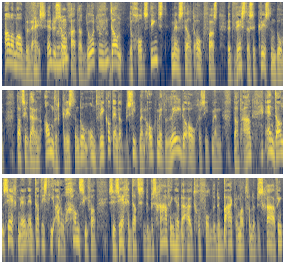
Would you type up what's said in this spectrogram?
Allemaal bewijs. Hè? Dus zo mhm. gaat dat door. Mhm. Dan de godsdienst. Men stelt ook vast het westerse christendom... dat zich daar een ander christendom ontwikkelt. En dat ziet men ook met ledenogen ziet men dat aan. En dan zegt men, en dat is die arrogantie van... ze zeggen dat ze de beschaving hebben uitgevonden. De bakermat van de beschaving.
